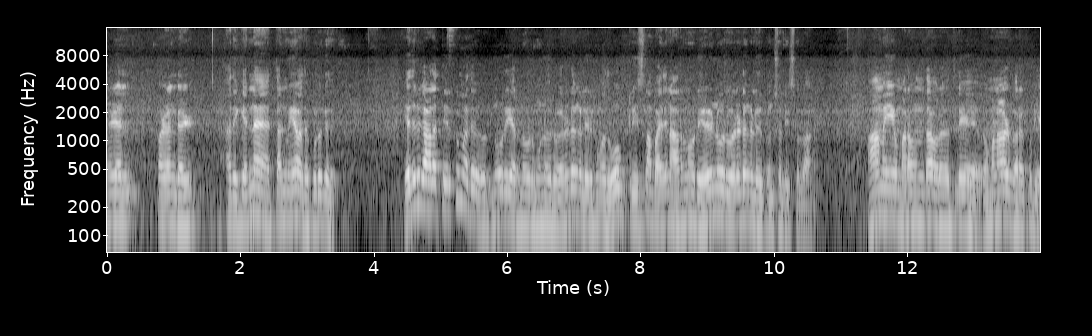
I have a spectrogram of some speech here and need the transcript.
நிழல் பழங்கள் அதுக்கு என்ன தன்மையோ அதை கொடுக்குது. எதிர்காலத்திற்கும் அது ஒரு நூறு இரநூறு முந்நூறு வருடங்கள் இருக்கும்போது ஓக் ட்ரீஸ்லாம் பார்த்தீங்கன்னா அறநூறு எழுநூறு வருடங்கள் இருக்குன்னு சொல்லி சொல்லுவாங்க. ஆமையும் மரமும் தான் உலகத்திலே ரொம்ப நாள் வரக்கூடிய.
